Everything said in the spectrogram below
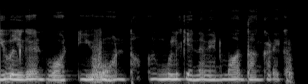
You will get what you want தான். உங்களுக்கு என்ன வேணுமோ அதுதான் கிடைக்கும்.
